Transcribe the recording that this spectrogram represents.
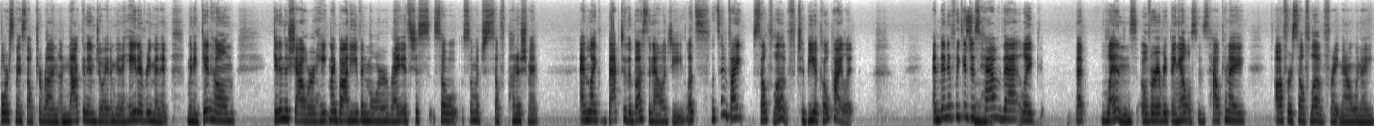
force myself to run. I'm not going to enjoy it. I'm going to hate every minute. I'm going to get home, get in the shower, hate my body even more, right? It's just so, so much self punishment and like back to the bus analogy let's let's invite self-love to be a co-pilot. And then if we can just have that like that lens over everything else is how can i offer self-love right now when i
